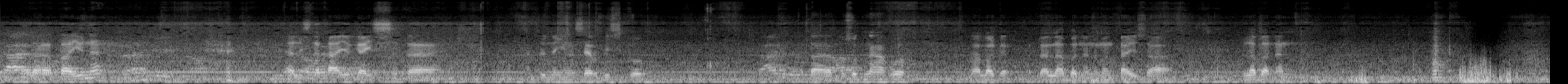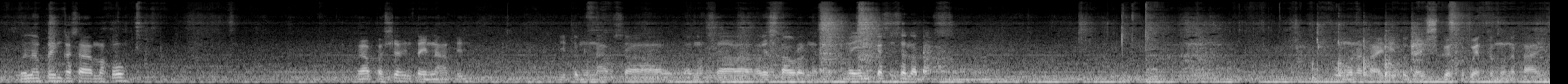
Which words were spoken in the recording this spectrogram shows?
At, uh, tayo na. Alis na tayo guys. At uh, andun na yung service ko. At uh, busog na ako. Lalaga, lalaban na naman tayo sa labanan. Wala pa yung kasama ko. Kaya pa siya, hintayin natin. Dito muna ako sa ano sa restaurant na to. Kasi sa labas. Muna tayo dito guys. Kwento-kwento muna tayo.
